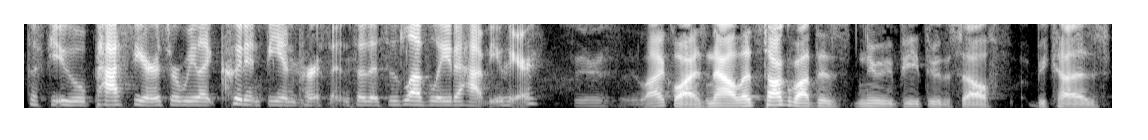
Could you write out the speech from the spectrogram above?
the few past years where we like couldn't be in person. So this is lovely to have you here. Seriously. Likewise. Now let's talk about this new ep through the self because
